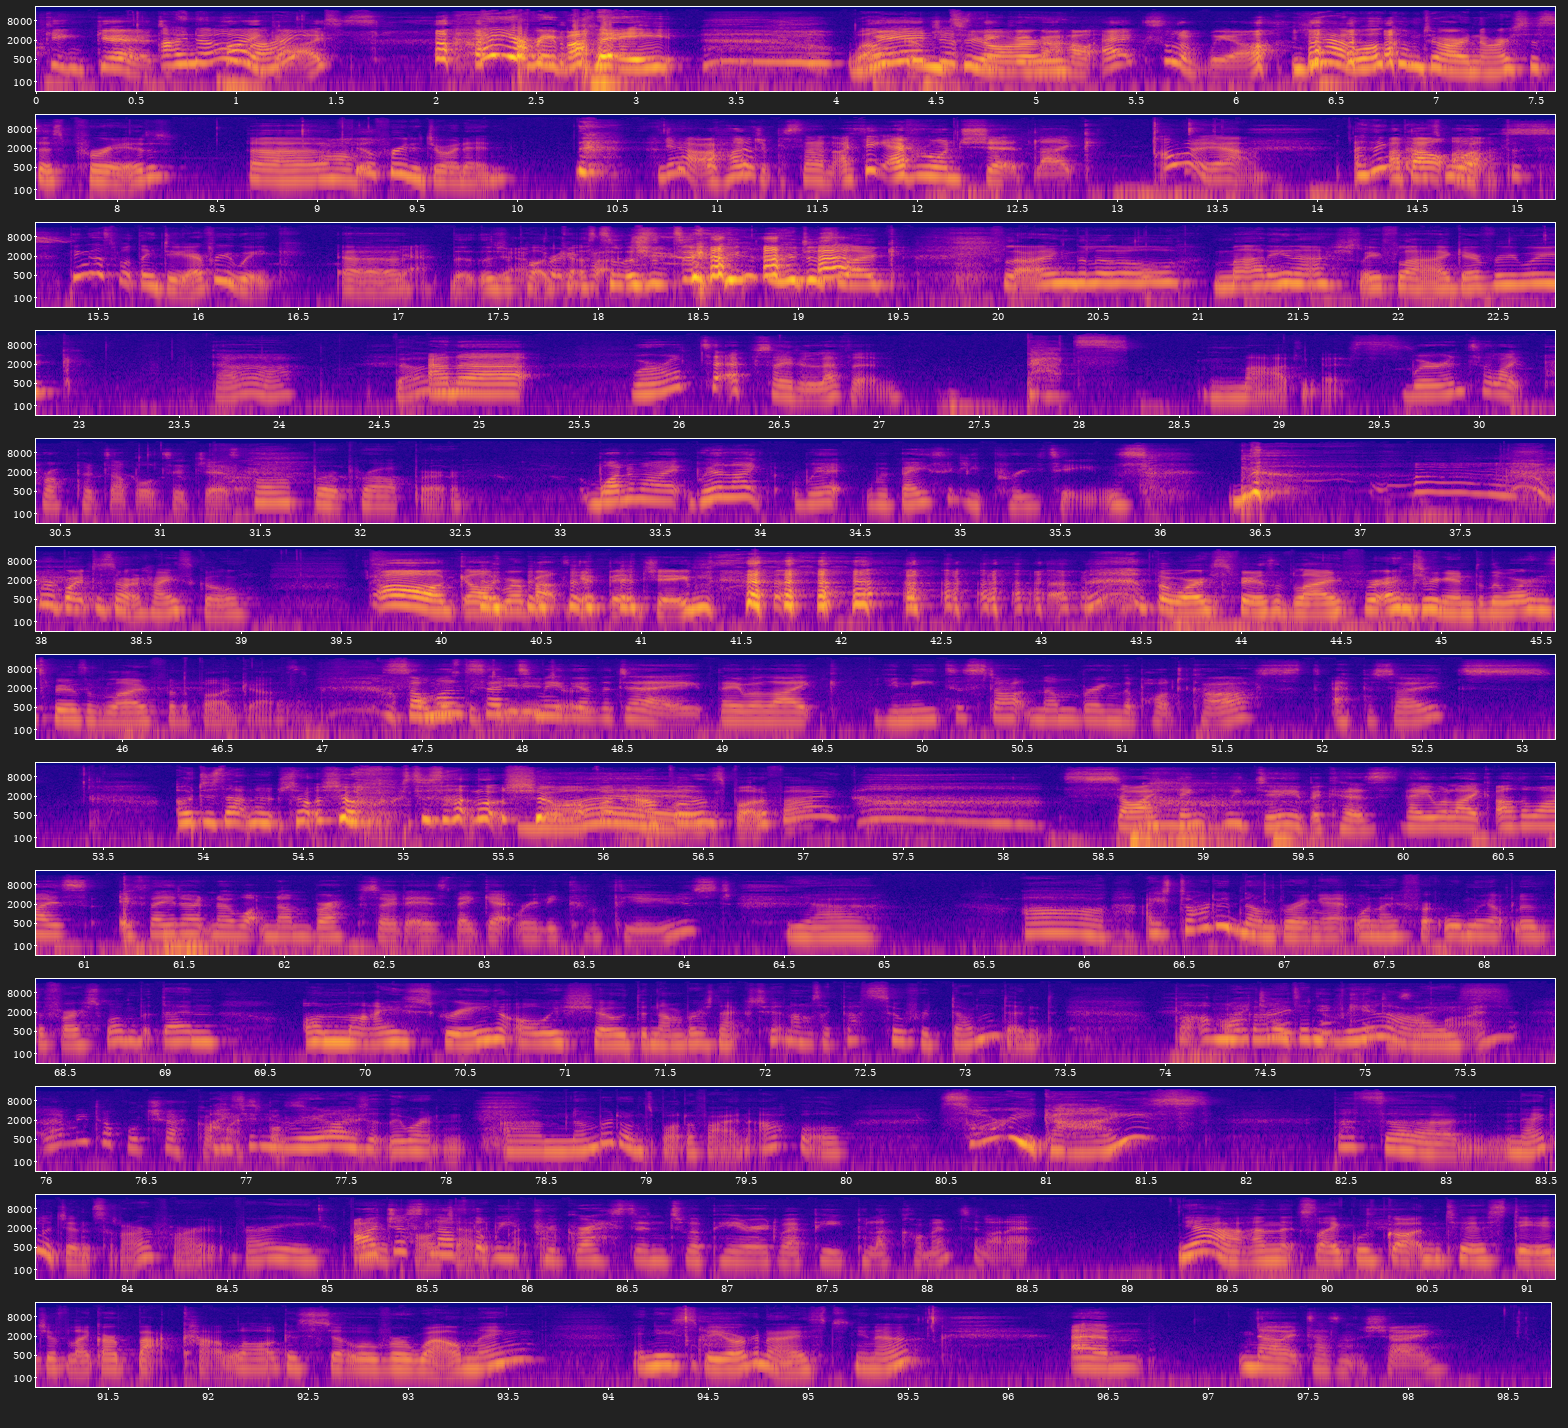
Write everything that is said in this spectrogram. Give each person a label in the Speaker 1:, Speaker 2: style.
Speaker 1: fucking good.
Speaker 2: I know,
Speaker 1: Hi,
Speaker 2: right?
Speaker 1: guys.
Speaker 2: hey everybody! Welcome We're
Speaker 1: just
Speaker 2: to
Speaker 1: thinking
Speaker 2: our
Speaker 1: about how excellent we are.
Speaker 2: yeah, welcome to our narcissist parade. Uh,
Speaker 1: Oh.
Speaker 2: Feel free to join in.
Speaker 1: yeah, hundred percent. I think everyone should like
Speaker 2: Oh yeah, I think
Speaker 1: about
Speaker 2: that's what
Speaker 1: us.
Speaker 2: I think that's what they do every week. Uh,
Speaker 1: Yeah.
Speaker 2: there's
Speaker 1: Yeah,
Speaker 2: a podcast to listen to. We're just like flying the little Maddie and Ashley flag every week.
Speaker 1: Duh. And uh, we're on to episode eleven.
Speaker 2: that's madness.
Speaker 1: We're into like proper double digits.
Speaker 2: Proper, proper.
Speaker 1: One of my we're like we're we're basically preteens.
Speaker 2: We're about to start high school.
Speaker 1: Oh god, we're about to get bitchy.
Speaker 2: The worst phase of life. We're entering into the worst phase of life for the podcast.
Speaker 1: Someone said to me the other day, they were like, "You need to start numbering the podcast episodes."
Speaker 2: Oh, does that not show? show does that not show up on Apple and Spotify?
Speaker 1: So I think we do because they were like, otherwise, if they don't know what number episode it is, they get really confused.
Speaker 2: Yeah. Ah, I started numbering it when I fir- when we uploaded the first one, but then on my screen it always showed the numbers next to it, and I was like, that's so redundant. But oh my god, I didn't
Speaker 1: does on
Speaker 2: realize.
Speaker 1: Let me double check on
Speaker 2: I didn't
Speaker 1: Spotify.
Speaker 2: realize that they weren't um, numbered on Spotify and Apple. Sorry, guys. That's uh, negligence on our part. Very.
Speaker 1: I just love that we've progressed into a period where people are commenting on it.
Speaker 2: Yeah, and it's like we've gotten to a stage of like our back catalogue is so overwhelming. It needs to be organized, you know?
Speaker 1: Um, no, it doesn't show.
